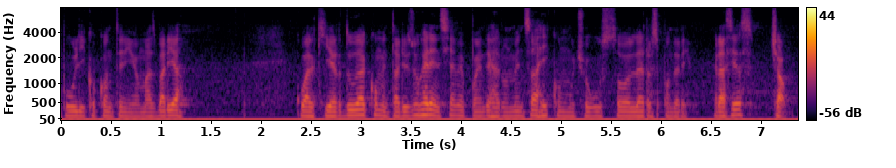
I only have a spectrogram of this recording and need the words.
publico contenido más variado. Cualquier duda, comentario o sugerencia me pueden dejar un mensaje y con mucho gusto les responderé. Gracias, chao.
